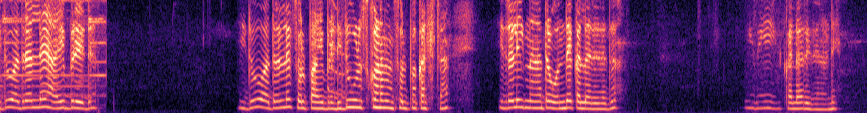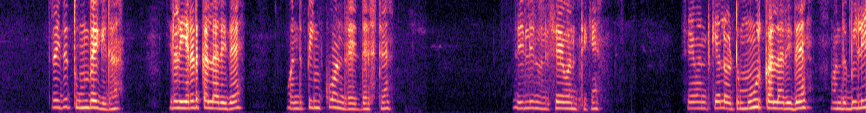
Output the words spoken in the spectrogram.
ಇದು ಅದರಲ್ಲೇ ಹೈಬ್ರಿಡ್ ಇದು ಅದರಲ್ಲೇ ಸ್ವಲ್ಪ ಹೈಬ್ರಿಡ್ ಇದು ಉಳಿಸ್ಕೊಳೋದು ಒಂದು ಸ್ವಲ್ಪ ಕಷ್ಟ. ಇದರಲ್ಲಿ ಈಗ ನನ್ನ ಹತ್ರ ಒಂದೇ ಕಲರ್ ಇರೋದು. ಇದು ಈ ಕಲರ್ ಇದೆ ನೋಡಿ. ಇದು ತುಂಬೆ ಗಿಡ. ಇದರಲ್ಲಿ ಎರಡು ಕಲರ್ ಇದೆ. ಒಂದು ಪಿಂಕು ಒಂದು ರೆಡ್ ಅಷ್ಟೇ. ಇಲ್ಲಿ ನೋಡಿ, ಸೇವಂತಿಗೆ. ಸೇವಂತಿಗೆಯಲ್ಲಿ ಒಟ್ಟು ಮೂರು ಕಲರ್ ಇದೆ. ಒಂದು ಬಿಳಿ.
